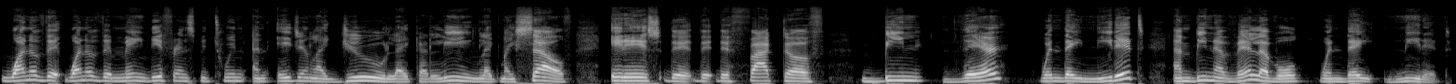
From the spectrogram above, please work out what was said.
one of the one of the main difference between an agent like you, like Arlene, like myself, it is the the, the fact of being there when they need it and being available when they need it.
